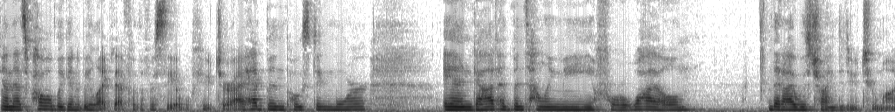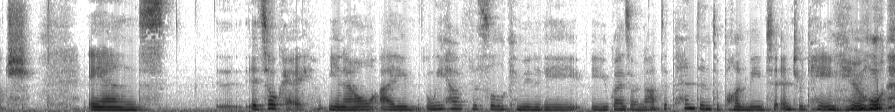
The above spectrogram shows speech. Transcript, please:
And that's probably going to be like that for the foreseeable future. I had been posting more, and God had been telling me for a while that I was trying to do too much. And it's okay you know? I we have this little community. You guys are not dependent upon me to entertain you.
